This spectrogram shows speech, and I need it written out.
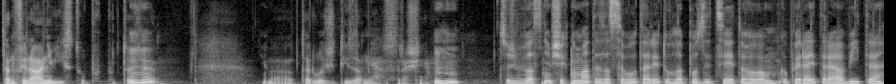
ten finální výstup, protože mm-hmm. to je důležitý za mě strašně. Mm-hmm. Což vy vlastně všechno máte za sebou tady tuhle pozici toho copywritera a víte,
